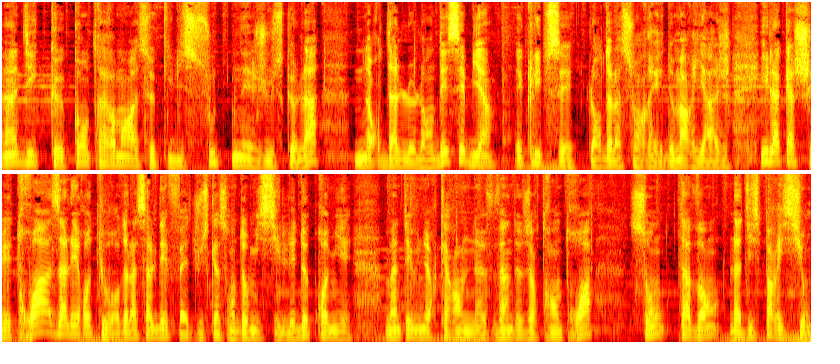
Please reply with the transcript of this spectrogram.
indique que, contrairement à ce qu'il soutenait jusque-là, Nordal Lelandais s'est bien éclipsé lors de la soirée de mariage. Il a caché trois allers-retours de la salle des fêtes jusqu'à son domicile. Les deux premiers, 21h49, 22h33, sont avant la disparition.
